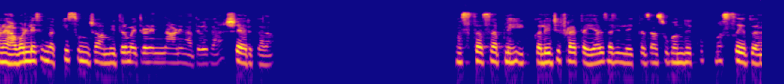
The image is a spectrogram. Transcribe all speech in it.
आणि आवडले असेल नक्कीच तुमच्या मित्रमैत्रिणींना आणि नातेवाईकांना शेअर करा. मस्त असं आपली ही कलेजी फ्राय तयार झालेली आहे. त्याचा सुगंध खूप मस्त येतोय.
